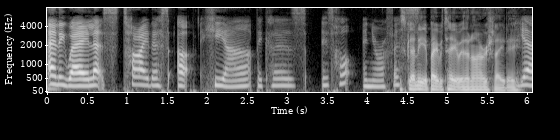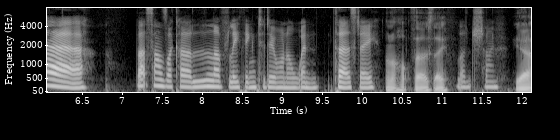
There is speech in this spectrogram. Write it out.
Anyway, let's tie this up here because it's hot in your office. It's going to eat a baked potato with an Irish lady Yeah. That sounds like a lovely thing to do on a Wed Thursday on a hot Thursday. lunchtime. Yeah.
